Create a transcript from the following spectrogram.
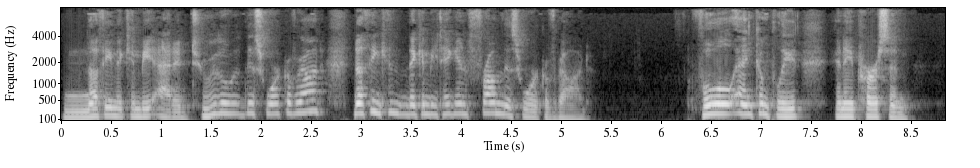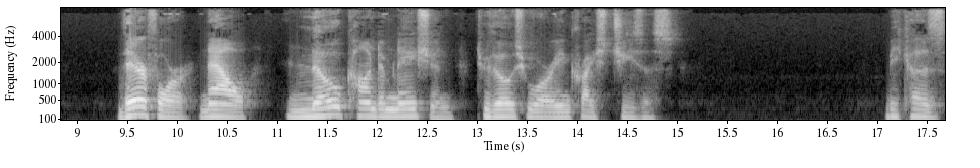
Nothing that can be added to this work of God, nothing can, that can be taken from this work of God. Full and complete in a person. Therefore, now no condemnation to those who are in Christ Jesus. Because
